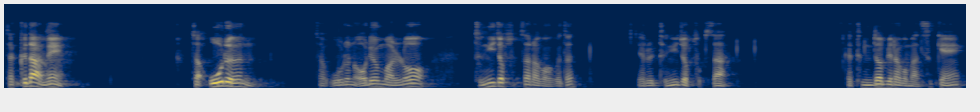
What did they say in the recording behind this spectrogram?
자, 그 다음에 자, 올은 자, 올은 어려운 말로 등위 접속사라고 하거든. 얘를 등위 접속사. 그러니까 등접이라고만 쓸게.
